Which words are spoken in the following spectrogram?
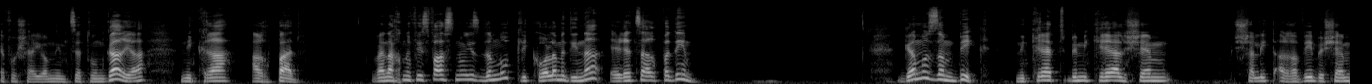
איפה שהיום נמצאת הונגריה, נקרא ערפד. ואנחנו פספסנו הזדמנות לקרוא למדינה ארץ הערפדים. גם מוזמביק נקראת במקרה על שם שליט ערבי בשם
